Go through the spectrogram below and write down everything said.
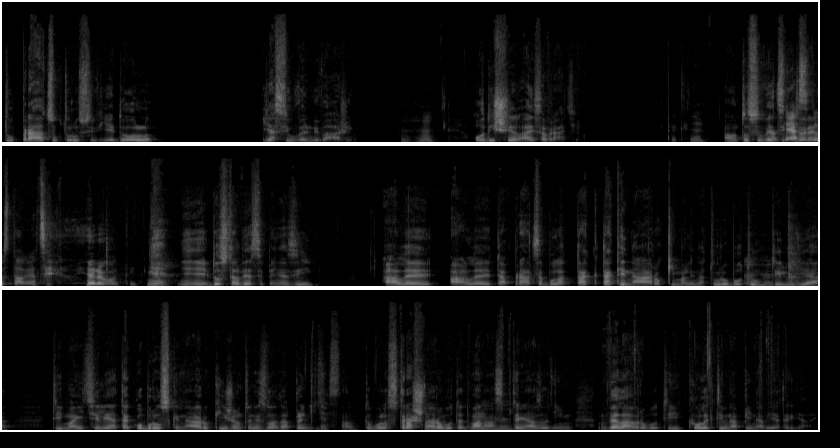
tú prácu, ktorú si viedol, ja si ju veľmi vážim. Uh-huh. Odišiel a aj sa vrátil. Pekne. Áno, to sú veci, asi, ktoré... Asi dostal viacej roboty. Nie, nie, nie, dostal viacej peňazí, ale, ale tá práca bola tak, také nároky mali na tú robotu, uh-huh. tí ľudia, tí majiteľia, tak obrovské nároky, že on to nezvládal plniť. No, to bola strašná robota, 12, mm-hmm. 13 hodín, veľa roboty, kolektív napínavý a tak ďalej.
